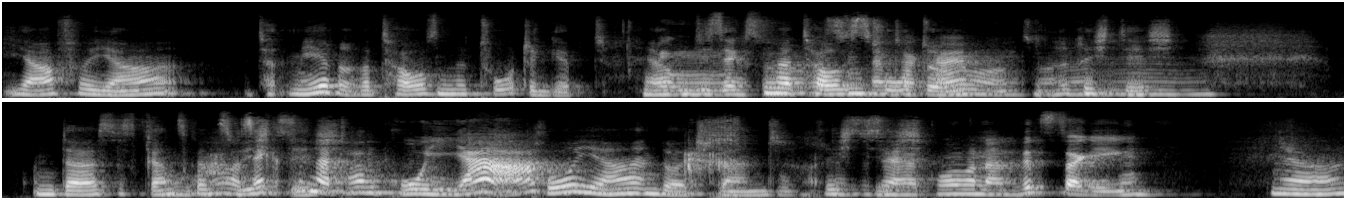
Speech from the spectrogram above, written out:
Jahr für Jahr mehrere tausende Tote gibt. Ja, um die Wegen so 600.000 resistenter Tote. So, ne? Richtig. Und da ist es ganz, ganz Wow, wichtig. 600.000 pro Jahr? Pro Jahr in Deutschland. Das ist Richtig. ja ein Witz dagegen. Ja,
